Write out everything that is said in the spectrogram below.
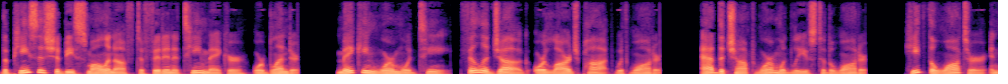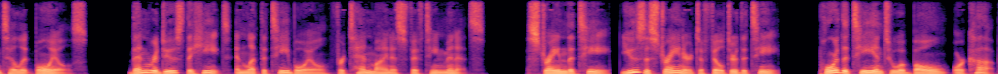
The pieces should be small enough to fit in a tea maker or blender. Making wormwood tea. Fill a jug or large pot with water. Add the chopped wormwood leaves to the water. Heat the water until it boils. Then reduce the heat and let the tea boil for 10-15 minutes. Strain the tea. Use a strainer to filter the tea. Pour the tea into a bowl or cup.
